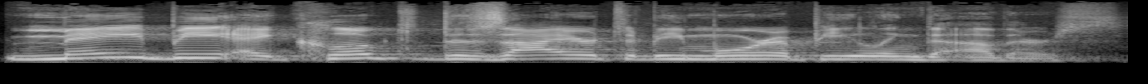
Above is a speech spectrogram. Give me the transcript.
may be a cloaked desire to be more appealing to others.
